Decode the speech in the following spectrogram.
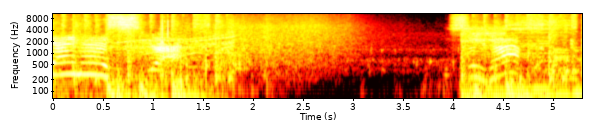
Regular gayness. See that?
